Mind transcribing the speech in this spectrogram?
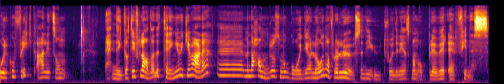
ordet konflikt er litt sånn negativt lada. Det trenger jo ikke være det. Eh, men det handler også om å gå i dialog da, for å løse de utfordringene som man opplever eh, finnes.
